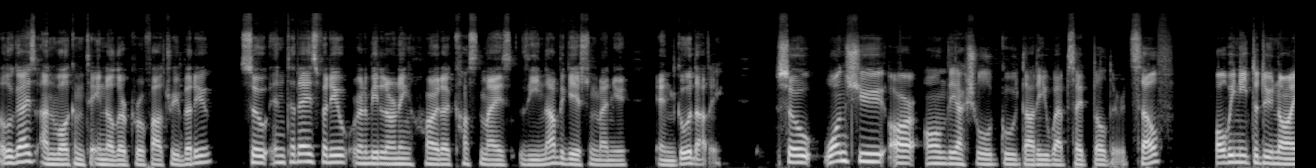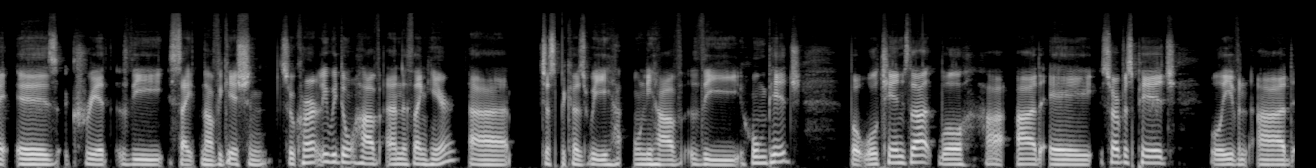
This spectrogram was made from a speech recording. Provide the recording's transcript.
Hello guys and welcome to another ProfileTree video. So in today's video we're going to be learning how to customize the navigation menu in GoDaddy. So once you are on the actual GoDaddy website builder itself, all we need to do now is create the site navigation. So currently we don't have anything here uh, just because we only have the home page, but we'll change that. We'll add a service page, we'll even add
